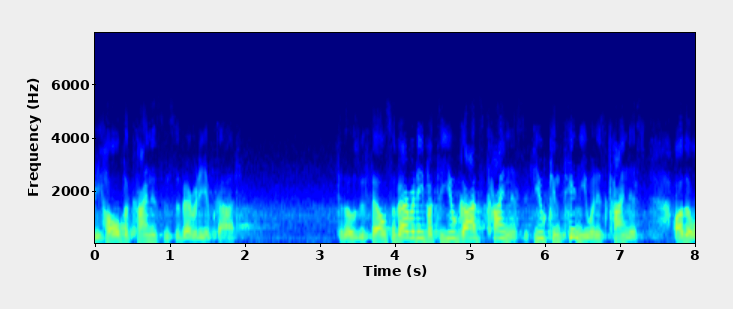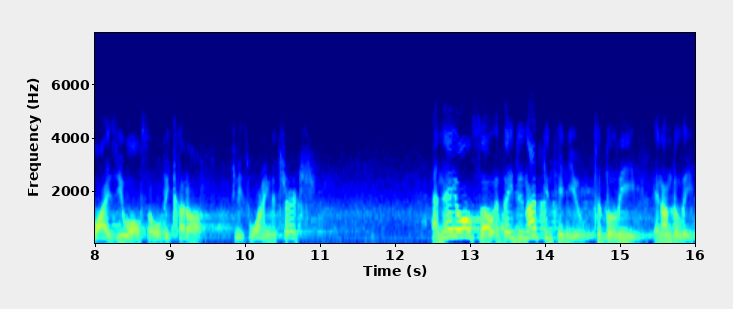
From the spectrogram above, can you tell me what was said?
Behold the kindness and severity of God. To those who fell, severity, but to you, God's kindness. If you continue in His kindness, otherwise you also will be cut off. And He's warning the church. And they also, if they do not continue to believe in unbelief,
